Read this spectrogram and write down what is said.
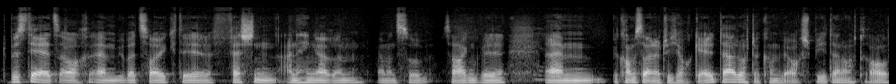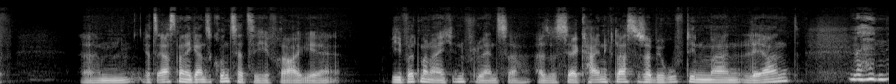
Du bist ja jetzt auch ähm, überzeugte Fashion-Anhängerin, wenn man es so sagen will. Ja. Ähm, bekommst aber natürlich auch Geld dadurch, da kommen wir auch später noch drauf. Ähm, jetzt erstmal eine ganz grundsätzliche Frage wie wird man eigentlich Influencer? Also es ist ja kein klassischer Beruf, den man lernt. Nein.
